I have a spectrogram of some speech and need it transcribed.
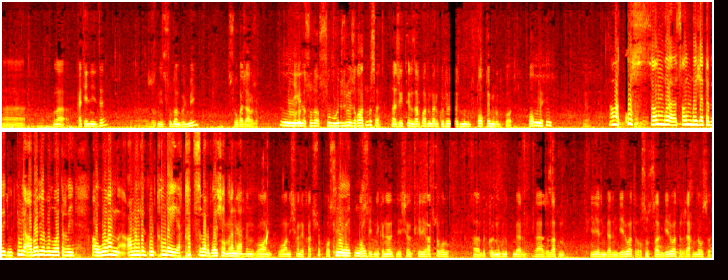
ә, мына котельныйды жу- не, судан бөлмей суға жарық жоқ. Егер де суда су өзімен өзі қалатын болса мына жігіттердің зарплатының бәрін көтеретін мүмкіндік толықтай мүмкіндік болады. Толықтай. Ана кос салынбай, салынбай жатыр дейді өткенде авария болып жатыр дейді. Ал оған амангелдінің қандай қатысы бар былайша айтқанда? Амангелдінің оған оған ешқандай қатысы жоқ. Қос Кінәлайтындай. қос кінәлайтын ешқандай тікелей қатысы жоқ. Ол бүткіл мүмкіндіктің бәрін жаңағы жазатын нелердің бәрін беріп жатыр ұсыныстарын беріп жатыр. Жақында осы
